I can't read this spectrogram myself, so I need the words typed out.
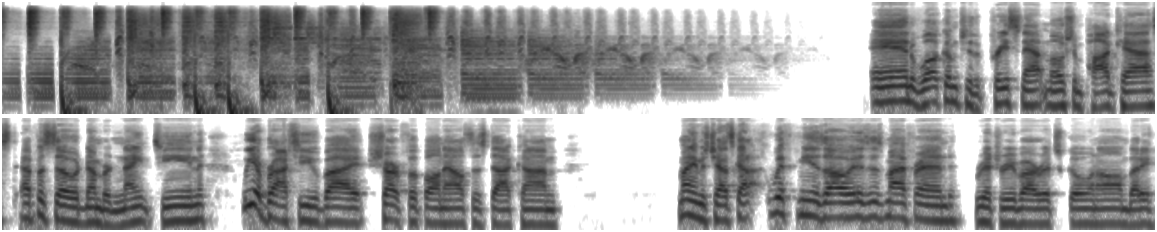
And welcome to the Pre Snap Motion Podcast, episode number 19. We are brought to you by sharpfootballanalysis.com. My name is Chad Scott. With me, as always, is my friend Rich Hribar. Rich, going on, buddy?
